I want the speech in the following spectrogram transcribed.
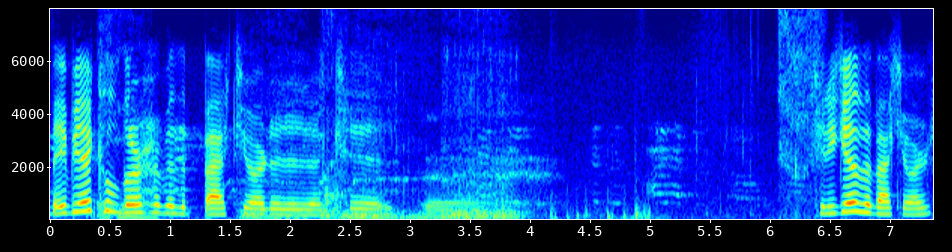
Maybe I could lure him in the backyard and then I could. Can you get in the backyard?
